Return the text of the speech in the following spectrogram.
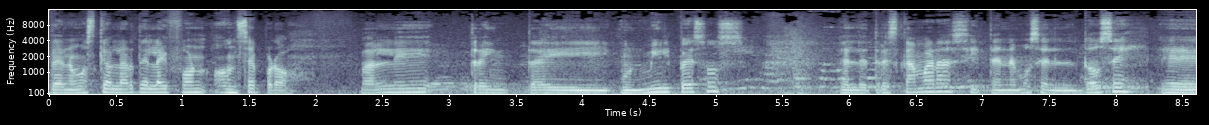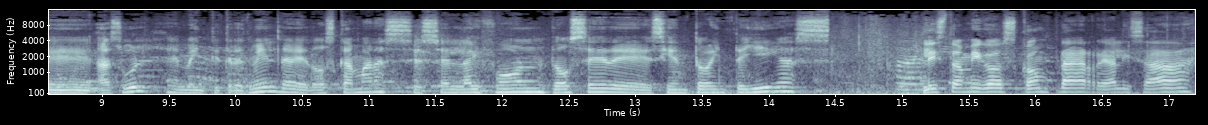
Tenemos que hablar del iPhone 11 Pro. Vale 31 mil pesos. El de tres cámaras y tenemos el 12 eh, azul en 23 mil de dos cámaras. Es el iPhone 12 de 120 gigas. Listo amigos, compra realizada.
